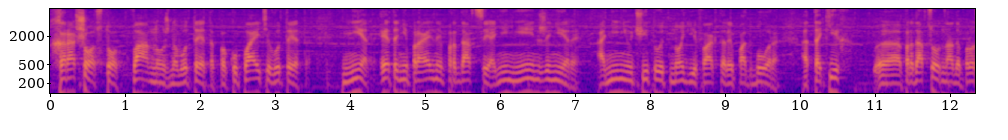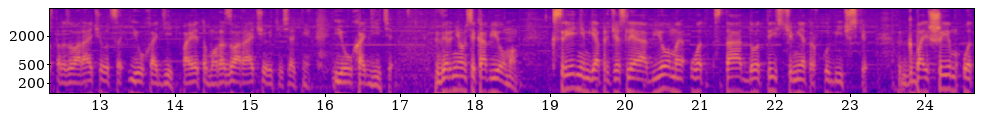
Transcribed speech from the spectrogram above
Хорошо, стоп, вам нужно вот это, покупайте вот это. Нет, это неправильные продавцы, они не инженеры, они не учитывают многие факторы подбора. От таких э, продавцов надо просто разворачиваться и уходить, поэтому разворачивайтесь от них и уходите. Вернемся к объемам. К средним я причисляю объемы от 100 до 1000 метров кубических к большим от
